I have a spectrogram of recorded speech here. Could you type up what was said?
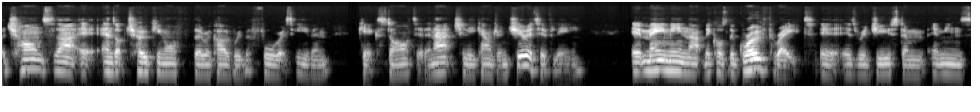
a chance that it ends up choking off the recovery before it's even kick started. And actually, counterintuitively, it may mean that because the growth rate is reduced and it means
